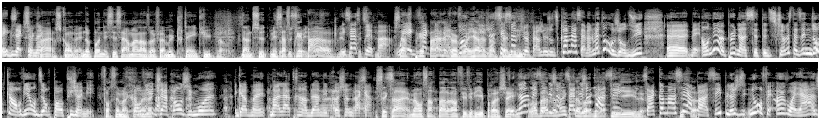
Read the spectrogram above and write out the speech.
Exactement. C'est clair. Ce qu'on Ouais. n'a pas nécessairement dans un fameux tout inclus Non. dans le sud. Mais ça se prépare. Et ça se prépare. Ça oui, se prépare un voyage et là, en c'est ça que je veux parler aujourd'hui. Comment ça marche? Mettons aujourd'hui, euh, ben, on est un peu dans cette discussion-là. C'est-à-dire, nous autres, quand on revient, on dit on repart plus jamais. Forcément. On Comme un- vient du Japon, j'ai moi, regarde bien, mal à tremblant mes prochaines vacances. C'est clair, mais on s'en reparlera en février prochain. Non, mais déjà, ça a déjà passé. Là. Ça a commencé à ça. passer. Puis là, je dis, nous, on fait un voyage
